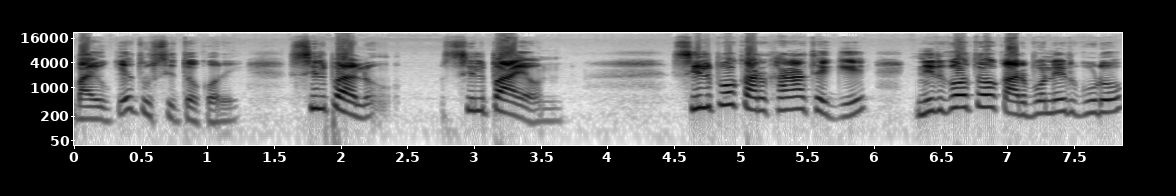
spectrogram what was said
বায়ুকে দূষিত করে। শিল্পায়ন শিল্পায়ন। শিল্প কারখানা থেকে নির্গত কার্বনের গুঁড়ো,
